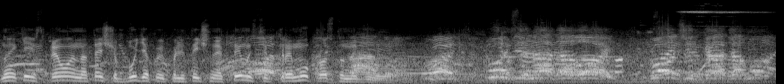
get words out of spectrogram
Ну, який спрямований на те, щоб будь-якої політичної активності в Криму просто не було. Путина долой! Кольченко домой!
